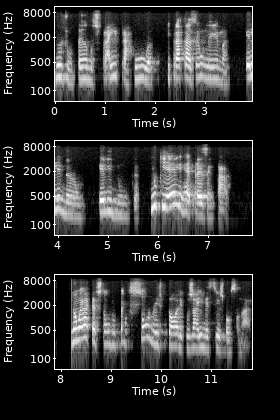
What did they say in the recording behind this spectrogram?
nos juntamos para ir para a rua e para trazer um lema: ele não, ele nunca. E o que ele representava? Não é a questão do persona histórico Jair Messias Bolsonaro.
